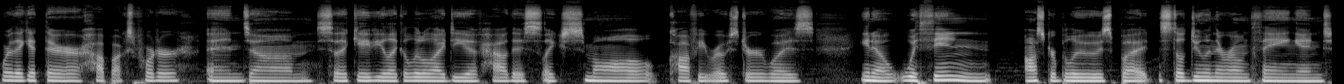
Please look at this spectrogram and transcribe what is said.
where they get their hot box porter, and um, so it gave you like a little idea of how this like small coffee roaster was, you know, within Oskar Blues, but still doing their own thing, and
